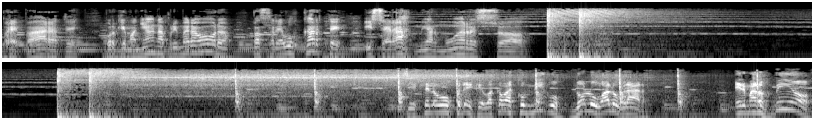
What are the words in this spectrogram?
Prepárate, porque mañana a primera hora pasaré a buscarte y serás mi almuerzo. Si este lobo cree que va a acabar conmigo, no lo va a lograr. Hermanos míos,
